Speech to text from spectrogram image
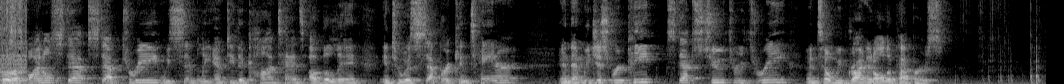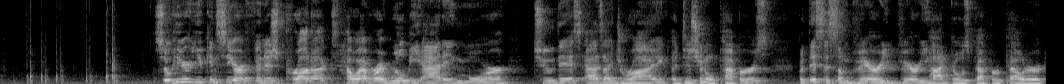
For our final step, step three, we simply empty the contents of the lid into a separate container and then we just repeat steps two through three until we've grinded all the peppers. So here you can see our finished product. However, I will be adding more to this as I dry additional peppers. But this is some very, very hot ghost pepper powder.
